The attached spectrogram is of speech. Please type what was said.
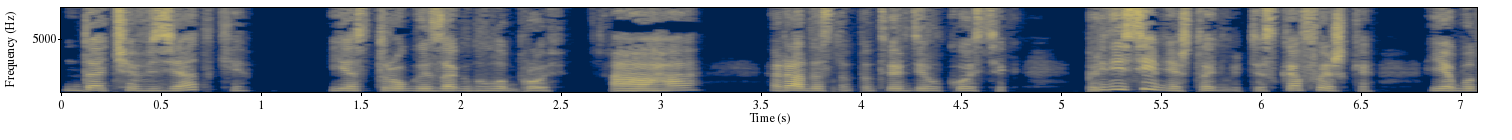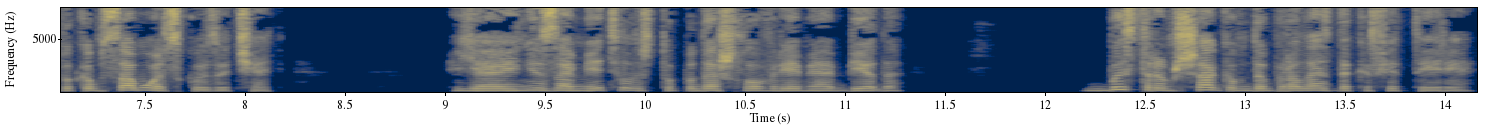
«Дача взятки?» Я строго изогнула бровь. «Ага», — радостно подтвердил Костик. «Принеси мне что-нибудь из кафешки. Я буду комсомольскую изучать». Я и не заметила, что подошло время обеда. Быстрым шагом добралась до кафетерия.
